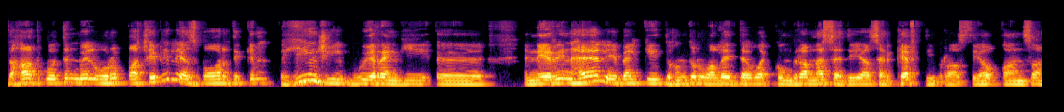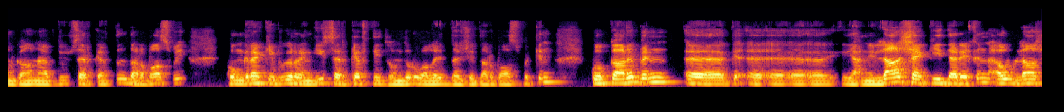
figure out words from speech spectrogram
دەهات گوتن وێل ئۆروپا چێبی لێز باوار دکم هینجی بووی ڕەنگی نێرین هەیە لێ بەلکی هەندر وڵێ دەوە کنگرا مەسەدەیە سەرکەفتی بڕاستیا و قانسان گان هەبدو سەرکەفتن دەرباسوی کنگرەکی بووی ڕەنگی سەرکەفتی هەندر وڵێ دەژی دەرباس بکن کۆکارە بن یعنی لاشێکی دەریخن ئەو لاش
